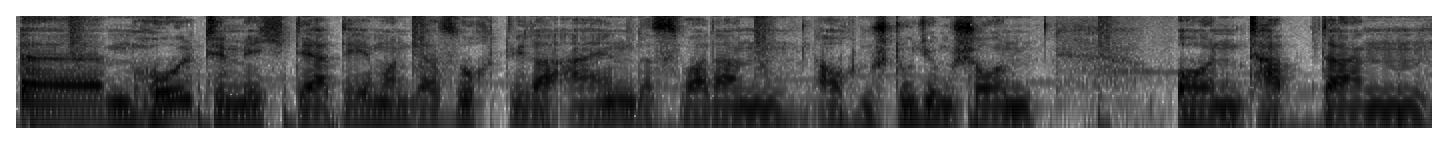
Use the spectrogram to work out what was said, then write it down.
ähm, holte mich der Dämon der Sucht wieder ein. Das war dann auch im Studium schon und habe dann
